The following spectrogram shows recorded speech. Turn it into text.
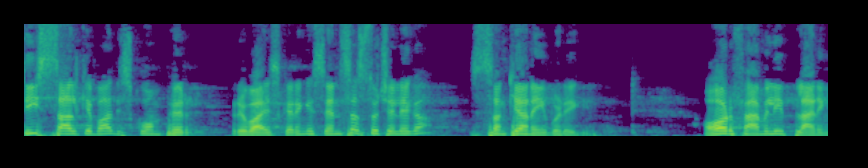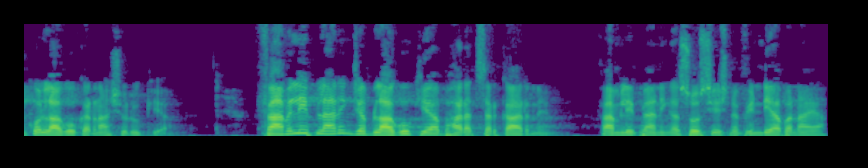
30 साल के बाद इसको हम फिर रिवाइज करेंगे। सेंसस तो चलेगा, संख्या नहीं बढ़ेगी। और फैमिली प्लानिंग को लागू करना शुरू किया। फैमिली प्लानिंग जब लागू किया, भारत सरकार ने family planning association of India बनाया।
